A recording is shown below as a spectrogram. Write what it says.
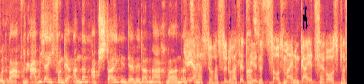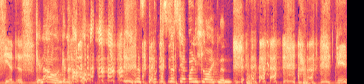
Und habe ich eigentlich von der anderen Absteige, in der wir danach waren, erzählt? Ja, ja, hast du, hast du. Du hast erzählt, also. dass es aus meinem Geiz heraus passiert ist. Genau, genau. das, das wirst du ja wohl nicht leugnen. Die,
